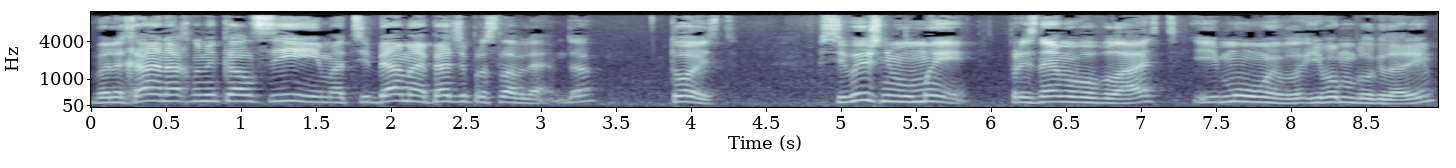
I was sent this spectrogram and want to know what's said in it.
Велеха анахну микалсим. А тебя мы опять же прославляем, да? То есть, Всевышнему мы признаем его власть, ему мы, его мы благодарим,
